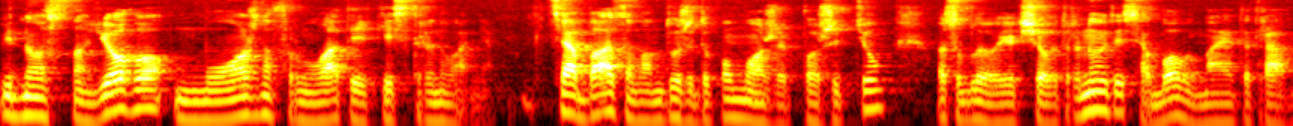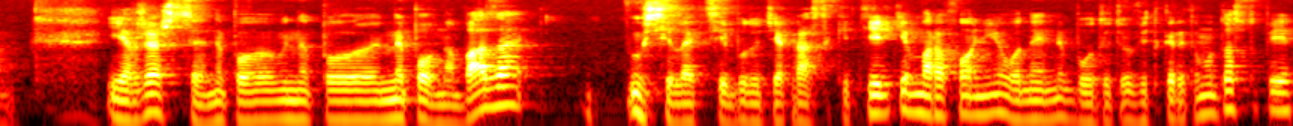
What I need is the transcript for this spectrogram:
відносно його можна формувати якісь тренування. Ця база вам дуже допоможе по життю, особливо якщо ви тренуєтеся або ви маєте травми. І вже ж це не повна база. Усі лекції будуть якраз таки тільки в марафоні, вони не будуть у відкритому доступі.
